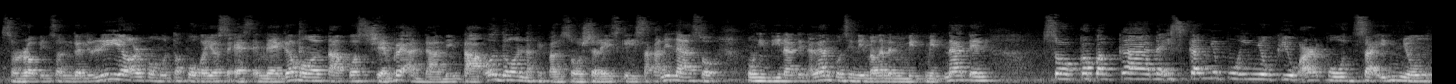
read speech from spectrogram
sa Robinson Galleria or pumunta po kayo sa SM Mega Mall tapos syempre ang daming tao doon, nakipag-socialize kayo sa kanila. So, kung hindi natin alam kung sino yung mga nami-meet-meet natin, So, kapag ka na-scan nyo po inyong QR code sa inyong,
